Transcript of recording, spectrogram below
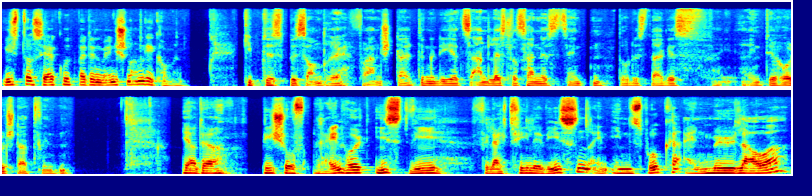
ist da sehr gut bei den Menschen angekommen. Gibt es besondere Veranstaltungen, die jetzt anlässlich seines 10. Todestages in Tirol stattfinden? Ja, der Bischof Reinhold ist, wie vielleicht viele wissen, ein Innsbrucker, ein Mühlauer,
